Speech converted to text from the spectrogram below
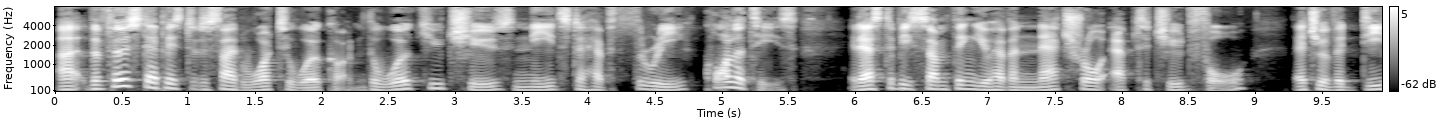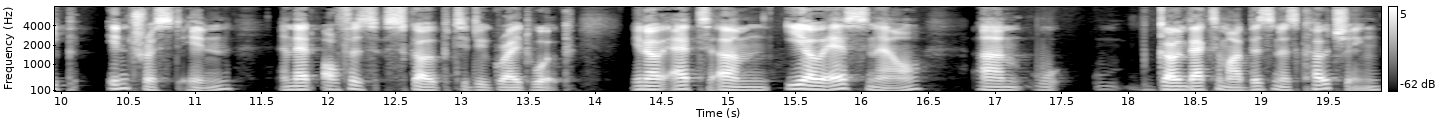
Uh, the first step is to decide what to work on. The work you choose needs to have three qualities. It has to be something you have a natural aptitude for, that you have a deep interest in, and that offers scope to do great work. You know, at um, EOS now, um, w- going back to my business coaching,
